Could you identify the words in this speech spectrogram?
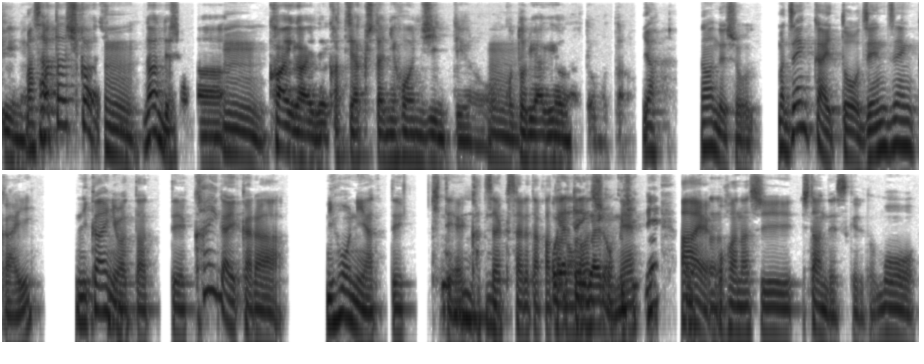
いいね。まあさ確かに、うんなんでそんな、うん。海外で活躍した日本人っていうのを取り上げようなんて思ったの？いや、なんでしょう。まあ、前回と前々回、2回にわたって、海外から日本にやってきてうんうんうん。活躍された方の話をね、国人ね。はい、うんうん。お話ししたんですけれども、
